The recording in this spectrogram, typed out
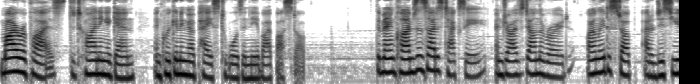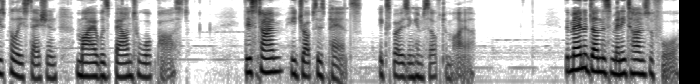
Maya replies, declining again and quickening her pace towards a nearby bus stop. The man climbs inside his taxi and drives down the road, only to stop at a disused police station Maya was bound to walk past. This time, he drops his pants, exposing himself to Maya. The man had done this many times before,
